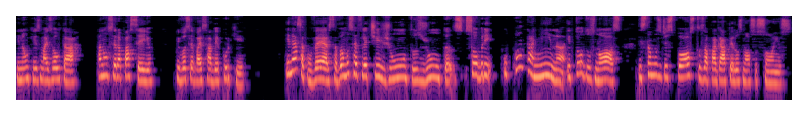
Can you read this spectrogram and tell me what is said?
e não quis mais voltar, a não ser a passeio, e você vai saber por quê. E nessa conversa, vamos refletir juntos, juntas, sobre o quanto a Nina e todos nós estamos dispostos a pagar pelos nossos sonhos?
